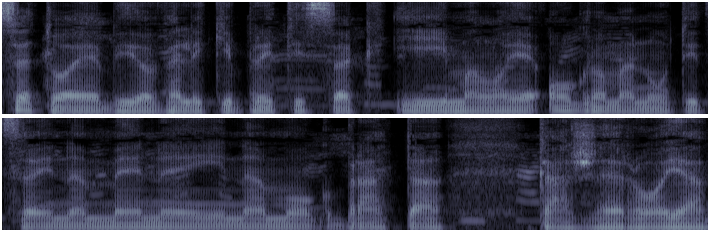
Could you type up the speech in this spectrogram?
Sve to je bio veliki pritisak i imalo je ogroman uticaj na mene i na mog brata, kaže Roja.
